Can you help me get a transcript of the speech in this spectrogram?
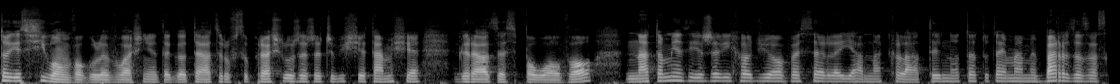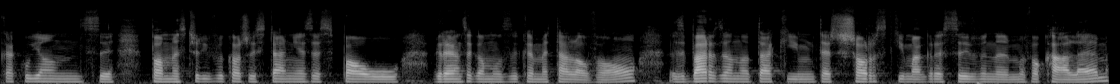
To jest siłą w ogóle właśnie tego teatru w Supraślu, że rzeczywiście tam się gra zespołowo. Natomiast jeżeli chodzi o wesele Jana Klaty, no to tutaj mamy bardzo zaskakujący pomysł, czyli wykorzystanie zespołu grającego muzykę metalową z bardzo no takim też szorstkim, agresywnym wokalem,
